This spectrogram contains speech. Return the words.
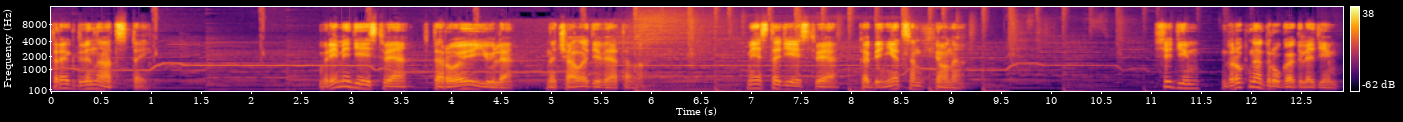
Трек 12. Время действия – 2 июля, начало 9. Место действия – кабинет Санхёна. Сидим, друг на друга глядим.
